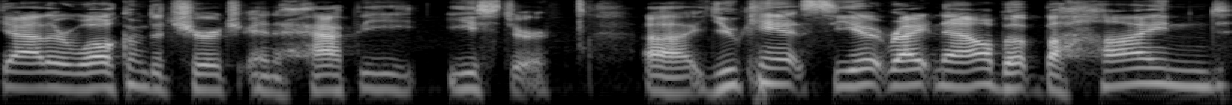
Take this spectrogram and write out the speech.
Gather, welcome to church and happy Easter. Uh, you can't see it right now, but behind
